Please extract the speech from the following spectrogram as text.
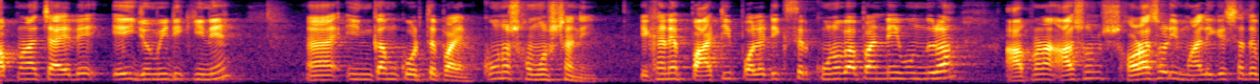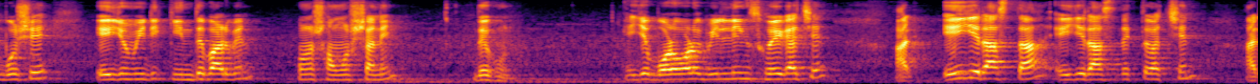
আপনারা চাইলে এই জমিটি কিনে ইনকাম করতে পারেন, কোনো সমস্যা নেই। এখানে পার্টি পলিটিক্সের কোনো ব্যাপার নেই বন্ধুরা, আপনারা আসুন, সরাসরি মালিকের সাথে বসে এই জমিটি কিনতে পারবেন, কোনো সমস্যা নেই। দেখুন, এই যে বড় বড় বিল্ডিংস হয়ে গেছে, আর এই যে রাস্তা, এই যে রাস্তা দেখতে পাচ্ছেন আর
